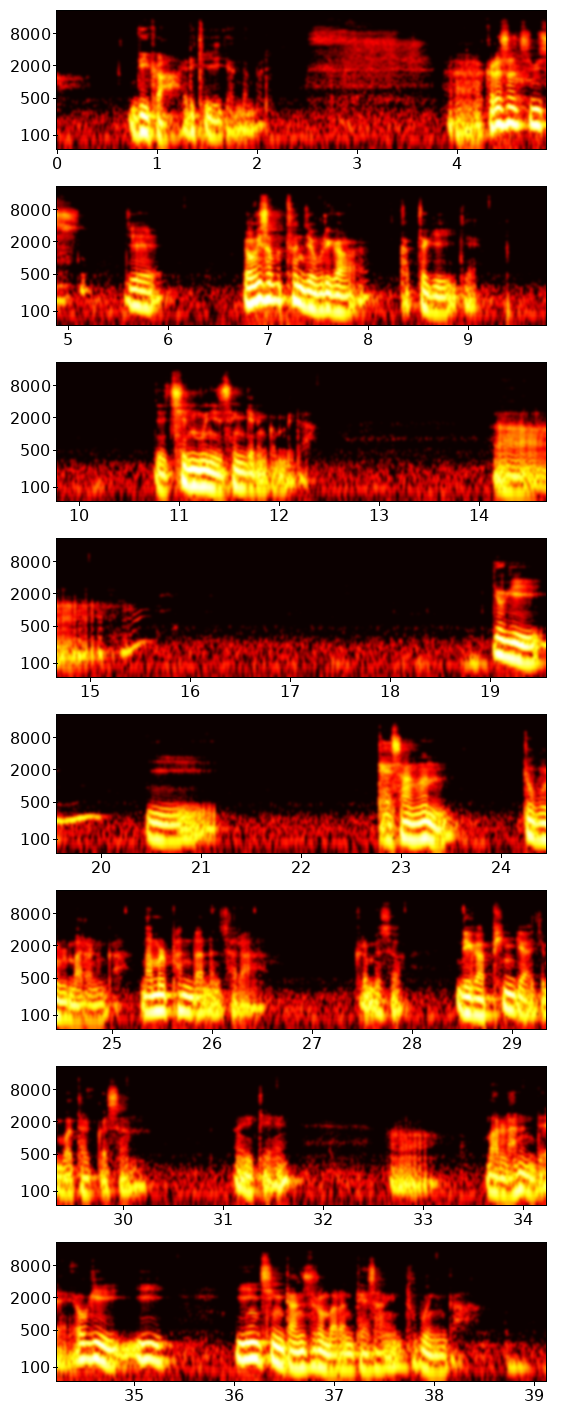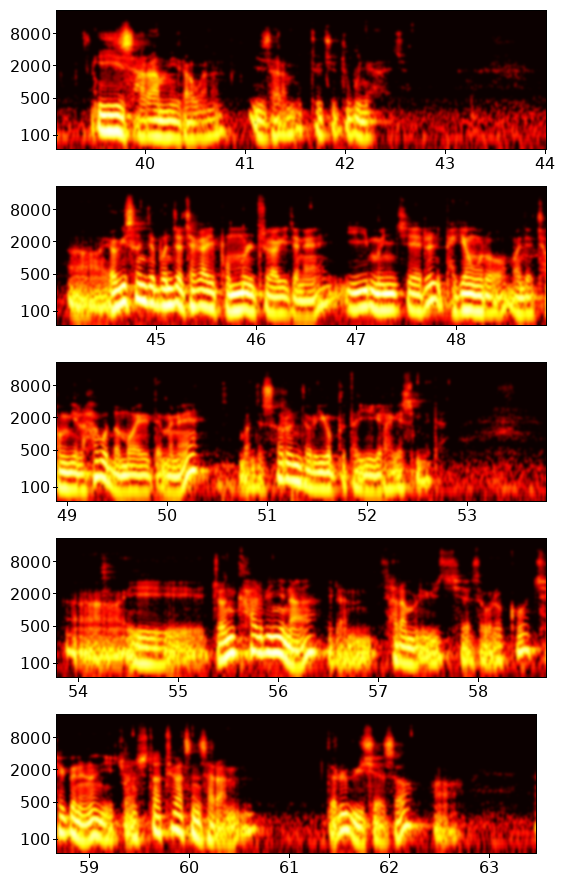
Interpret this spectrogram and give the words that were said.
네가 이렇게 얘기한단 말이에요. 아, 그래서 지금 이제 여기서부터 이제 우리가 갑자기 이제, 이제 질문이 생기는 겁니다. 아, 여기 이 대상은 누구를 말하는가? 남을 판다는 사람. 그러면서 네가 핑계하지 못할 것은 이렇게 어, 말을 하는데 여기 이 2인칭 단수로 말한 대상이 누구인가? 이 사람이라고 하는 이 사람이 도대체 누구냐 하죠. 어, 여기서 이제 먼저 제가 이 본문을 들어가기 전에 이 문제를 배경으로 먼저 정리를 하고 넘어가야 되기 때문에 먼저 서론적으로 이것부터 얘기를 하겠습니다. 어, 이 존 칼빈이나 이런 사람을 위시해서 그렇고 최근에는 이 존 스토트 같은 사람들을 위시해서 어,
